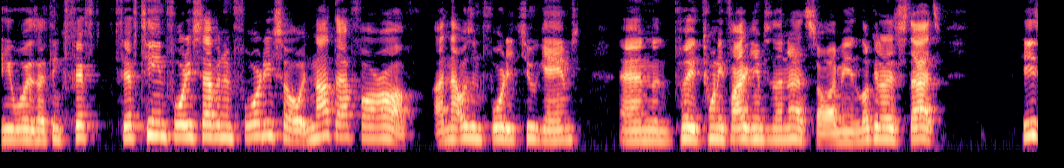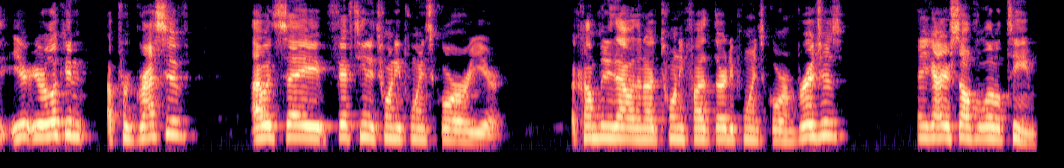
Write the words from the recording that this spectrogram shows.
he was I think 15, 47 and 40, so not that far off. And that was in 42 games and played 25 games in the Nets. So I mean, looking at his stats, he's you're, you're looking a progressive I would say 15 to 20 point scorer a year. Accompany that with another 25 30 point score in Bridges, and you got yourself a little team.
